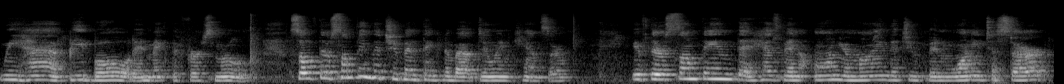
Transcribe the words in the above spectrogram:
We have be bold and make the first move. So if there's something that you've been thinking about doing, Cancer, if there's something that has been on your mind that you've been wanting to start,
